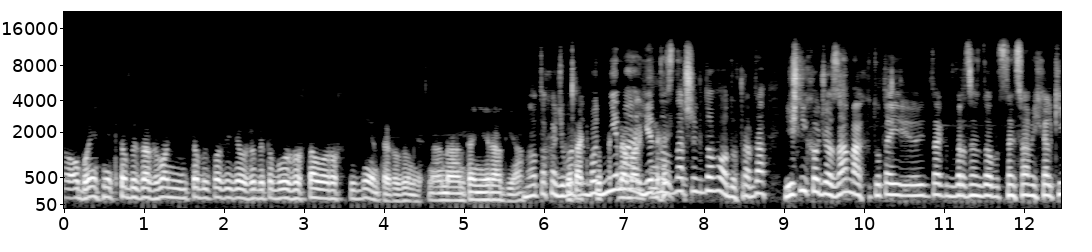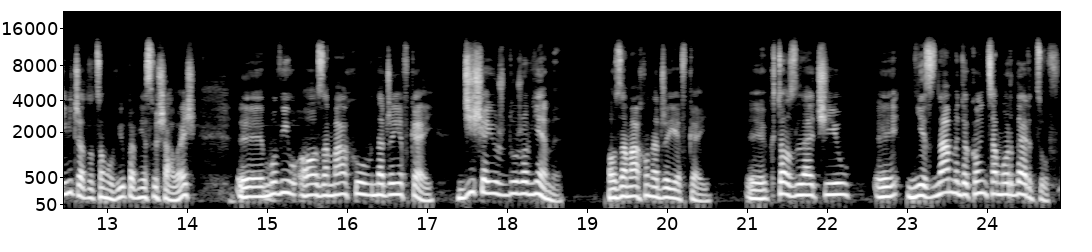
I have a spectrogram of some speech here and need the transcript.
obojętnie kto by zadzwonił i kto by powiedział, żeby to było zostało rozstrzygnięte, rozumiesz, na, na antenie radia. No to chodzi, To bo, tak- bo to tak nie ma jednoznacznych dowodów, prawda? Jeśli chodzi o zamach, tutaj y, tak wracając do Stanisława Michalkiewicza, to co mówił, pewnie słyszałeś, y, mówił o zamachu na JFK. Dzisiaj już dużo wiemy o zamachu na JFK. Y, Kto zlecił? Y, Nie znamy do końca morderców.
